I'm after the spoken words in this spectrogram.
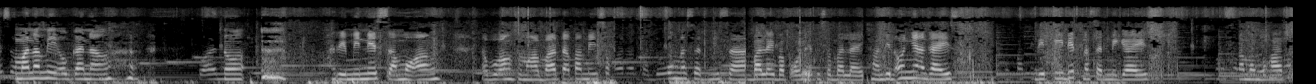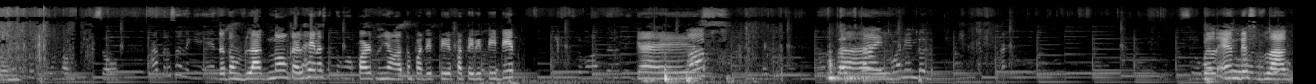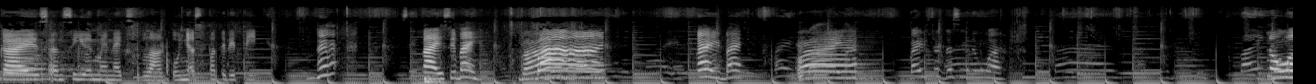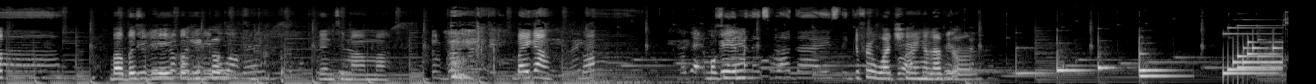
so manami og kanang kung ano reminis sa mo ang nabuang sa mga bata pa may so karon paduong na sad mi sa balay ba pa ulit ko sa balay. Handin on niya guys. Pidit-pidit na sad mi guys. Sa mong buhaton. So, ato sa ning end atong vlog no kay lahi na sa itong part niya atong patidit-tidit. So mga guys. Bye. So we'll end this vlog guys and see you in my next vlog. Unya sa patidit-tidit. Bye. Say bye. Bye. Bye. Bye. Bye. Bye. Bye. Bye sa Dasinunga. Bye. Bye. Noa. Babay sa bigay ko gigog. Yan si Mama. Bye gang. Okay, See you next vlog guys. Thank you for watching. I love you all.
